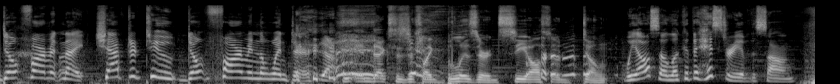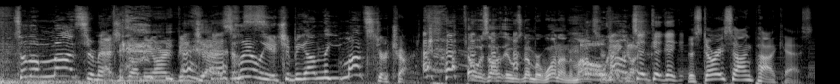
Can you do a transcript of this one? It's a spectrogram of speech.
don't farm at night. Chapter two, don't farm in the winter. Yeah. The index is just like Blizzard. See also don't. We also look at the history of the song. So the Monster Mash is on the R&B jazz. Clearly, it should be on the monster chart. Oh, it was, it was number one on the monster. Oh, okay, Oh, Mash. good, good, good. good. The Story Song Podcast.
